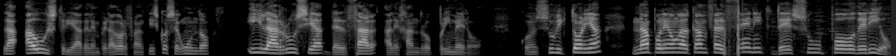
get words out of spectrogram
la Austria del emperador Francisco II y la Rusia del zar Alejandro I. Con su victoria, Napoleón alcanza el cenit de su poderío.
